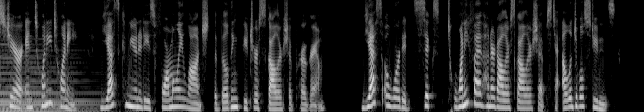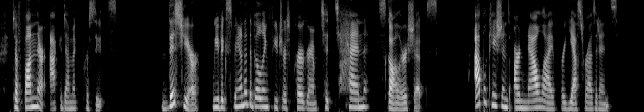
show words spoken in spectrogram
Last year in 2020, Yes Communities formally launched the Building Future Scholarship Program. Yes awarded six $2,500 scholarships to eligible students to fund their academic pursuits. This year, we've expanded the Building Futures program to 10 scholarships. Applications are now live for Yes residents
